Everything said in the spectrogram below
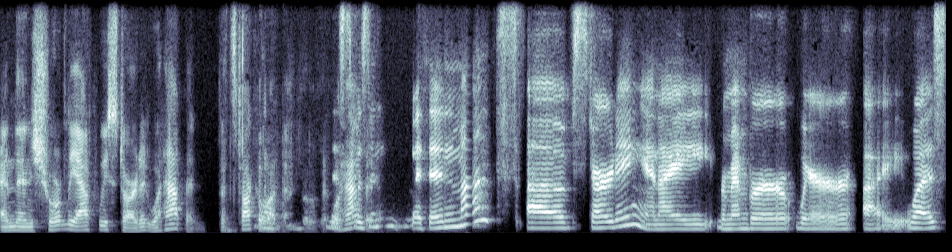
And then shortly after we started, what happened? Let's talk about that a little bit. This was in, within months of starting, and I remember where I was.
